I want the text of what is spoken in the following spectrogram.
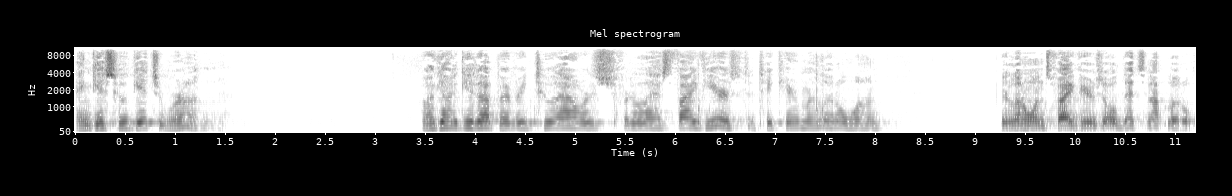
And guess who gets run? Well, I got to get up every two hours for the last five years to take care of my little one. Your little one's five years old. That's not little.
